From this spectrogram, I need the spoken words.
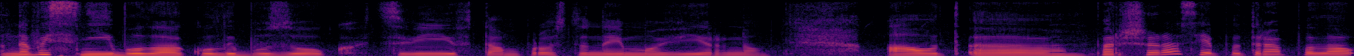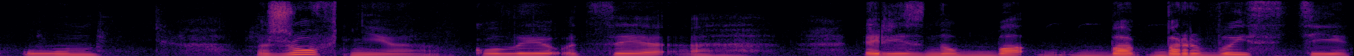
навесні була, коли бузок цвів, там просто неймовірно. А от е, перший раз я потрапила у жовтні, коли оце е, різнобарвисті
